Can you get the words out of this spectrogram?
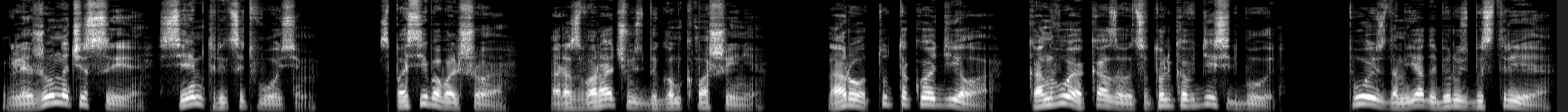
Гляжу на часы. 7.38. Спасибо большое. Разворачиваюсь бегом к машине. Народ, тут такое дело. Конвой, оказывается, только в 10 будет. Поездом я доберусь быстрее.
